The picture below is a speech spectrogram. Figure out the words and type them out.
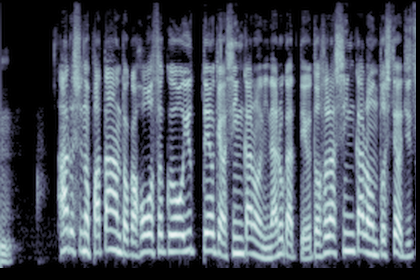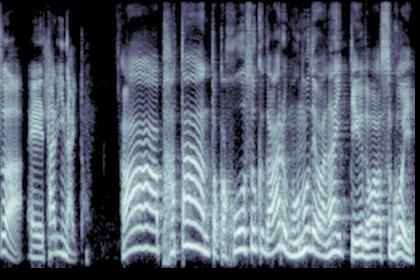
ん。ある種のパターンとか法則を言っておけば進化論になるかっていうと、それは進化論としては実は、えー足りないと。ああ、パターンとか法則があるものではないっていうのはすごい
